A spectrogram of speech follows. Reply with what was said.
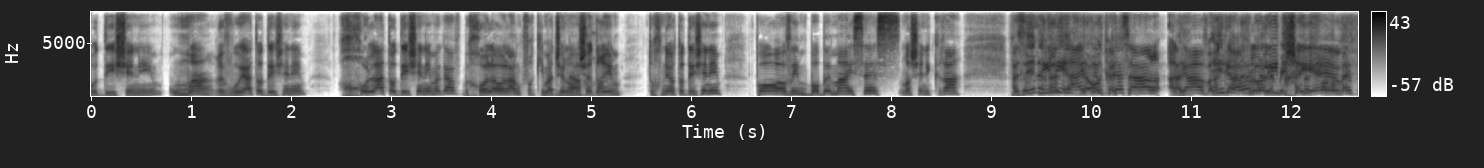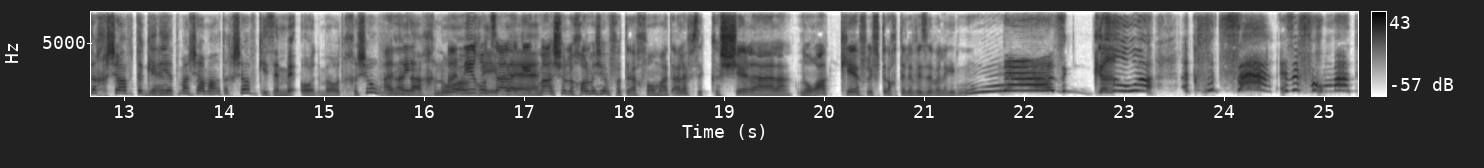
אודישנים, אומה רוויית אודישנים, חולת אודישנים אגב, בכל העולם כבר כמעט שלא נכון. משדרים תוכניות אודישנים, פה אוהבים בובה מייסס, מה שנקרא. אז הנה, רגע, זה עוד קצר, אגב, אגב, לא להתחייב. למי שמפרמט עכשיו, תגידי כן. את מה שאמרת עכשיו, כי זה מאוד מאוד חשוב. אני, אנחנו אני אוהבים... אני רוצה להגיד משהו לכל מי שמפתח פורמט. א', זה קשה לאללה, נורא כיף לפתוח טלוויזיה ולהגיד, נה, זה גרוע, הקבוצה, איזה פורמט.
